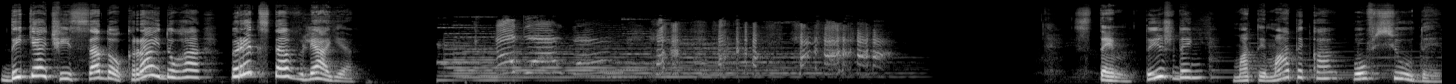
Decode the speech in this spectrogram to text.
Дитячий садок Райдуга представляє. Стем тиждень математика повсюди.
